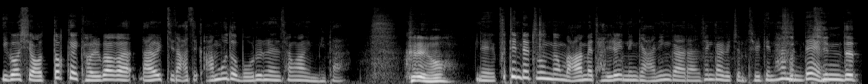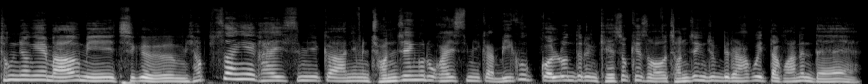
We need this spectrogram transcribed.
이것이 어떻게 결과가 나올지는 아직 아무도 모르는 상황입니다. 그래요. 네, 푸틴 대통령 마음에 달려 있는 게 아닌가라는 생각이 좀 들긴 하는데 푸틴 대통령의 마음이 지금 협상에 가 있습니까? 아니면 전쟁으로 가 있습니까? 미국 언론들은 계속해서 전쟁 준비를 하고 있다고 하는데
